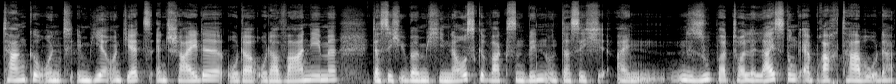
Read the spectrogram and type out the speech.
tanke und im Hier und Jetzt entscheide oder, oder wahrnehme, dass ich über mich hinausgewachsen bin und dass ich ein, eine super tolle Leistung erbracht habe oder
